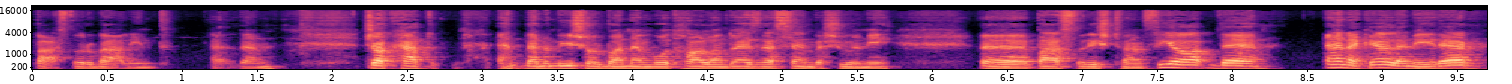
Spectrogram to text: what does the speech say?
Pásztor Bálint ellen. Csak hát ebben a műsorban nem volt hajlandó ezzel szembesülni Pásztor István fia, de ennek ellenére,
